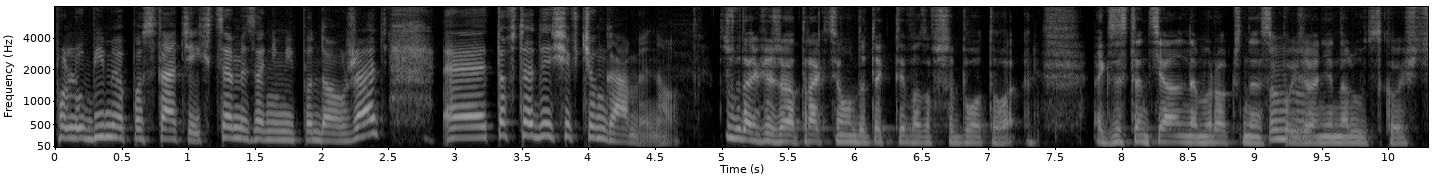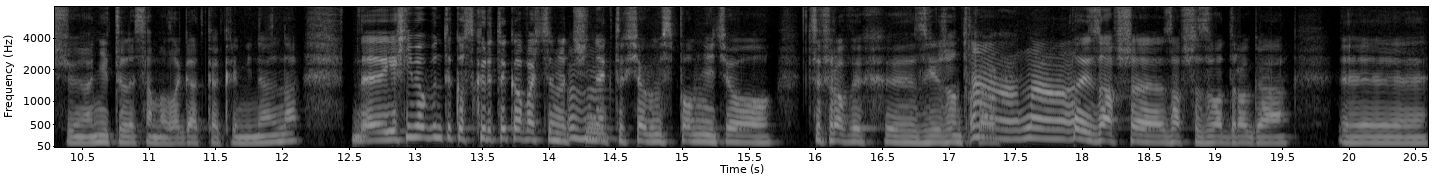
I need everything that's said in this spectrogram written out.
polubimy postacie i chcemy za nimi podążać, e, to wtedy się wciągamy. No. Też wydaje mi się, że atrakcją detektywa zawsze było to egzystencjalne, mroczne spojrzenie Mhm. na ludzkość, a nie tyle sama zagadka kryminalna. E, Jeśli miałbym tylko skrytykować ten odcinek, Mhm. to chciałbym wspomnieć o cyfrowych e, zwierzątkach. A, no. To jest zawsze, zawsze zła droga. E,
